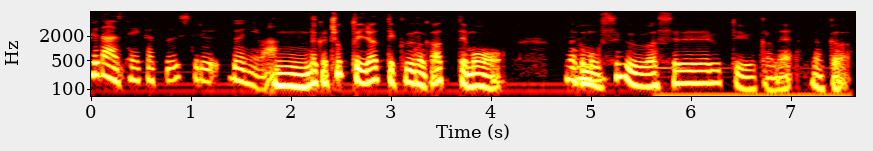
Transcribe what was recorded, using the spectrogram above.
普段生活してる分には。うん、だからちょっとイラってくるのがあっても、なんかもうすぐ忘れれるっていうかね、なんか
